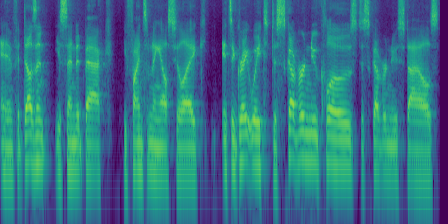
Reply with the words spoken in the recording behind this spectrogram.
And if it doesn't, you send it back. You find something else you like. It's a great way to discover new clothes, discover new styles.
